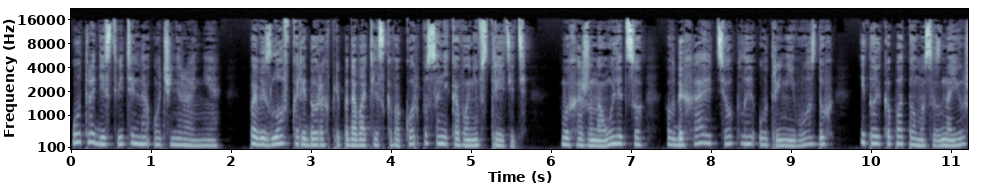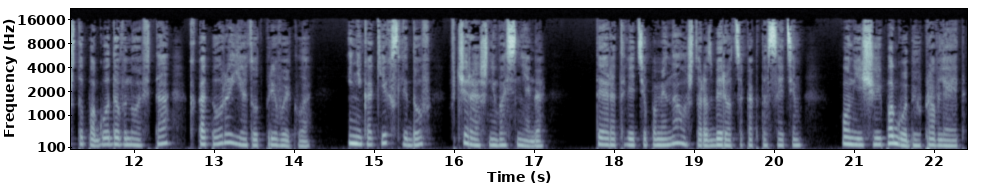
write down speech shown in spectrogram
Утро действительно очень раннее. Повезло в коридорах преподавательского корпуса никого не встретить. Выхожу на улицу, вдыхаю теплый утренний воздух и только потом осознаю, что погода вновь та, к которой я тут привыкла. И никаких следов вчерашнего снега. Террет ведь упоминал, что разберется как-то с этим. Он еще и погодой управляет.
